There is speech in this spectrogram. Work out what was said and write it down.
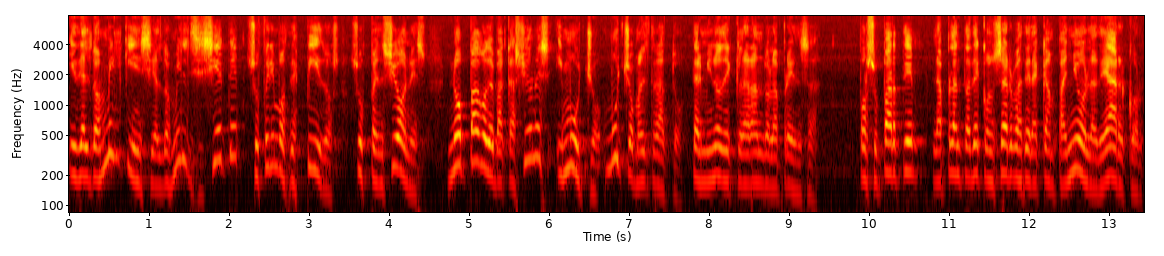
y del 2015 al 2017 sufrimos despidos, suspensiones, no pago de vacaciones y mucho, mucho maltrato, terminó declarando la prensa. Por su parte, la planta de conservas de la Campañola de Arcor,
